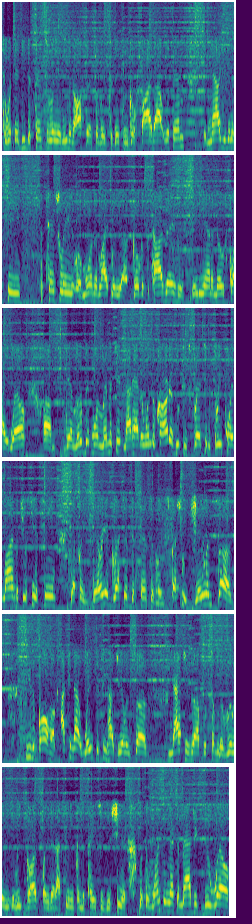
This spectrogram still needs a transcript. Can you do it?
to what they do defensively and even offensively because they can go five out with him. And now you're going to see potentially, or more than likely, uh, Goga Bitadze, who Indiana knows quite well. Um, they're a little bit more limited, not having Wendell Carter, who can spread to the three-point line, but you'll see a team that plays very aggressive defensively, especially Jalen Suggs. He's a ball hawk. I cannot wait to see how Jalen Suggs matches up with some of the really elite guard play that I've seen from the Pacers this year. But the one thing that the Magic do well,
